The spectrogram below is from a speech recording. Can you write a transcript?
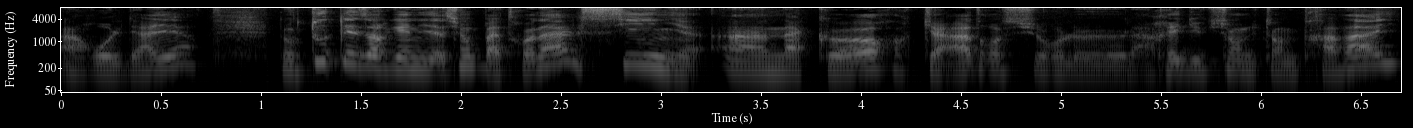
un, rôle derrière. Donc toutes les organisations patronales signent un accord cadre sur la réduction du temps de travail.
